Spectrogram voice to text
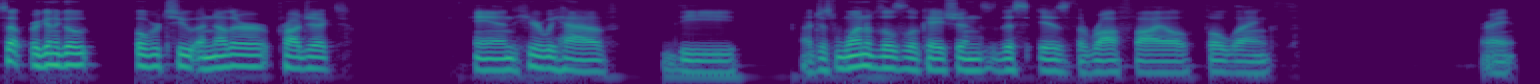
So we're gonna go over to another project, and here we have the uh, just one of those locations. This is the raw file, full length, right?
